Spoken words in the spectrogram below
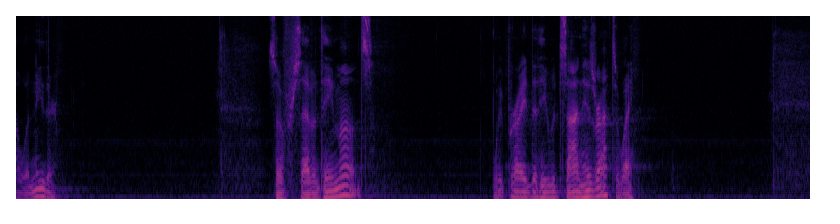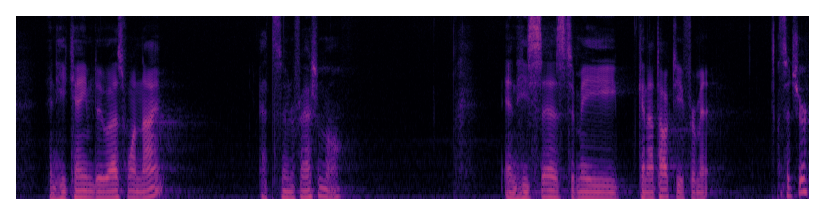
I wouldn't either. So for 17 months, we prayed that he would sign his rights away. And he came to us one night at the Sooner Fashion Mall. And he says to me, Can I talk to you for a minute? I said, Sure.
